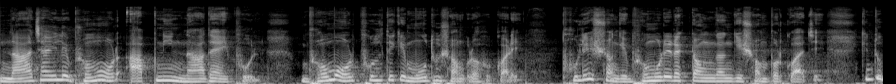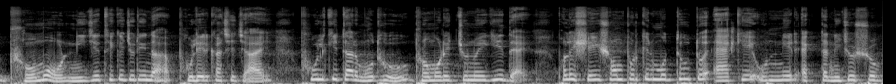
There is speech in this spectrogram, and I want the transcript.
না চাইলে ভ্রমর আপনি না দেয় ফুল। ভ্রমর ফুল থেকে মধু সংগ্রহ করে। ফুলের সঙ্গে ভ্রমরের একটা অঙ্গাঙ্গী সম্পর্ক আছে। কিন্তু ভ্রমর নিজে থেকে যদি না ফুলের কাছে যায়, ফুল কি তার মধু ভ্রমরের জন্য এগিয়ে দেয়? ফলে সেই সম্পর্কের মধ্যেও তো একে অন্যের একটা নিজস্ব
